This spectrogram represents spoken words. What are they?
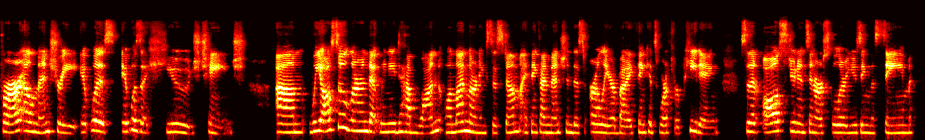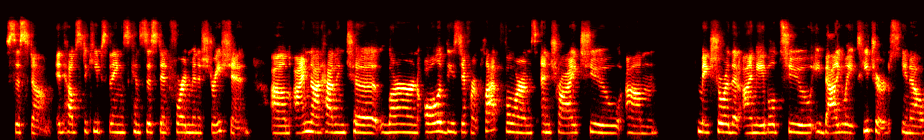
for our elementary it was it was a huge change. Um, we also learned that we need to have one online learning system. I think i mentioned this earlier but i think it's worth repeating so that all students in our school are using the same system. It helps to keep things consistent for administration. Um, i'm not having to learn all of these different platforms and try to um, make sure that i'm able to evaluate teachers you know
